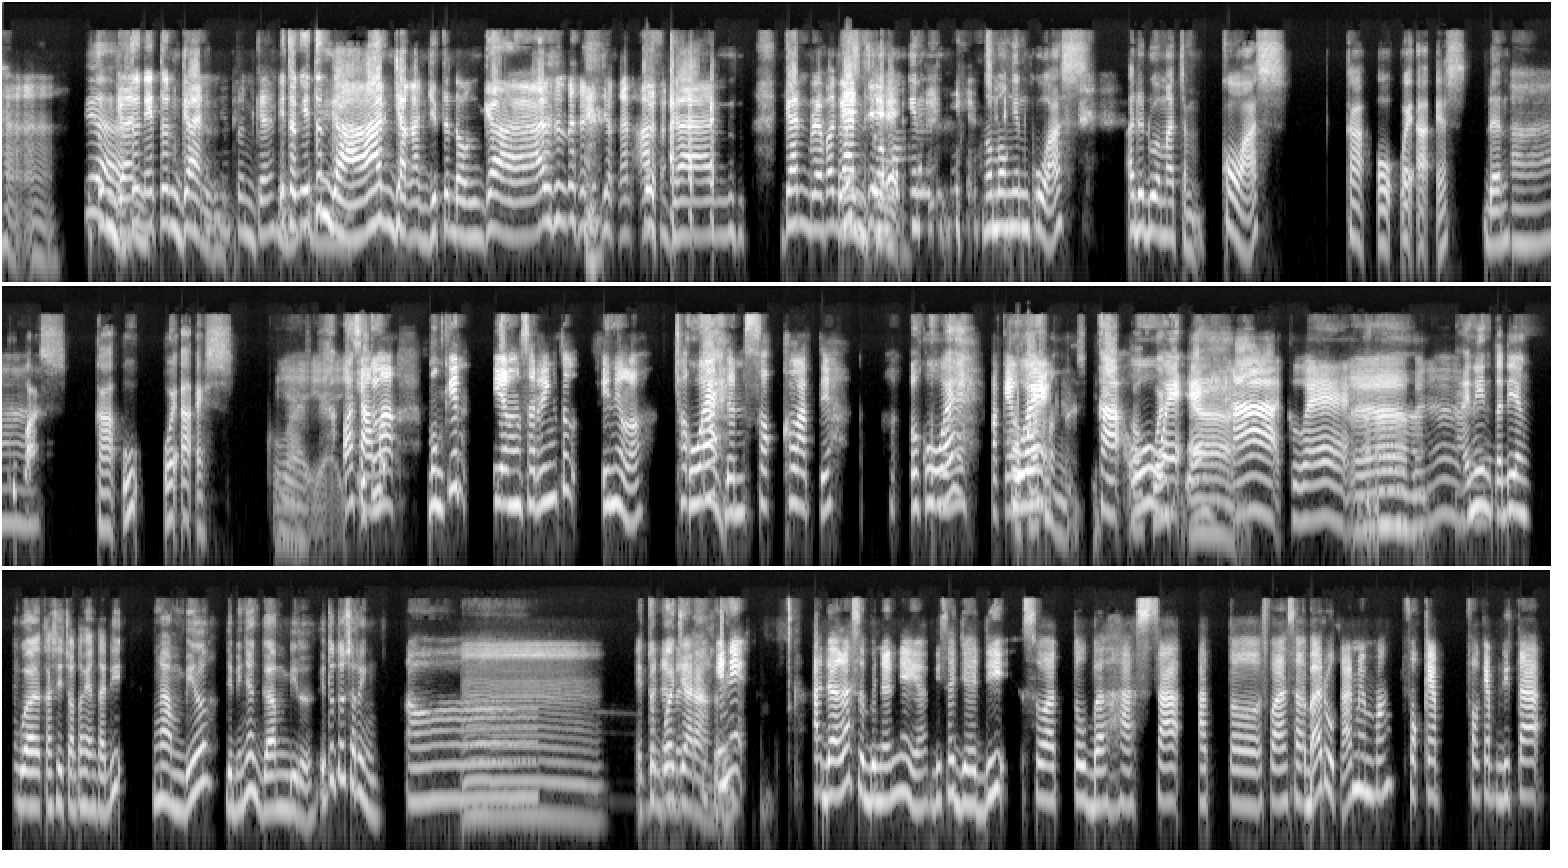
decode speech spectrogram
Ya, Gan. Itun, itun, gan. Itun kan. Hitung itun Iya. gan, jangan gitu dong gan, jangan afgan, gan berapa terus gan? ngomongin, ngomongin kuas, ada dua macam. Koas, K-O-W-A-S, dan Ah. kuas, K-U-W-A-S. Iya, Kuas. iya. Oh Itu sama mungkin yang sering tuh ini loh, coklat Kue. dan soklat ya. Oh, Kue. kue pakai Kue. W. K Oh, U W kue, E. H kue. Eh, Heeh. benar. Nah ini tadi yang gua kasih contoh yang tadi, ngambil jadinya gambil. Itu tuh sering. Oh. Hmm, itu gue jarang. Ini adalah sebenarnya ya bisa jadi suatu bahasa atau bahasa baru kan memang vocab vocab Dita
